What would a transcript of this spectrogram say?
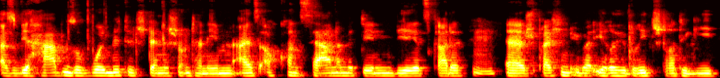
also wir haben sowohl mittelständische Unternehmen als auch Konzerne, mit denen wir jetzt gerade mhm. äh, sprechen über ihre Hybridstrategie,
